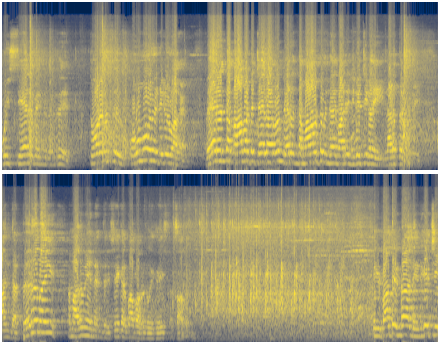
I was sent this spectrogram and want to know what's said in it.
போய் சேர வேண்டும் என்று தொடர்ந்து ஒவ்வொரு நிகழ்வாக வேற எந்த மாவட்ட செயலாளரும் வேற எந்த மாவட்டம் இந்த மாதிரி நிகழ்ச்சிகளை நடத்தவில்லை. அந்த பெருமை நம்ம அருமை திரு சேகர் பாபா அவர்களுக்கு சாதம் நீங்க பார்த்தீங்கன்னா இந்த நிகழ்ச்சி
